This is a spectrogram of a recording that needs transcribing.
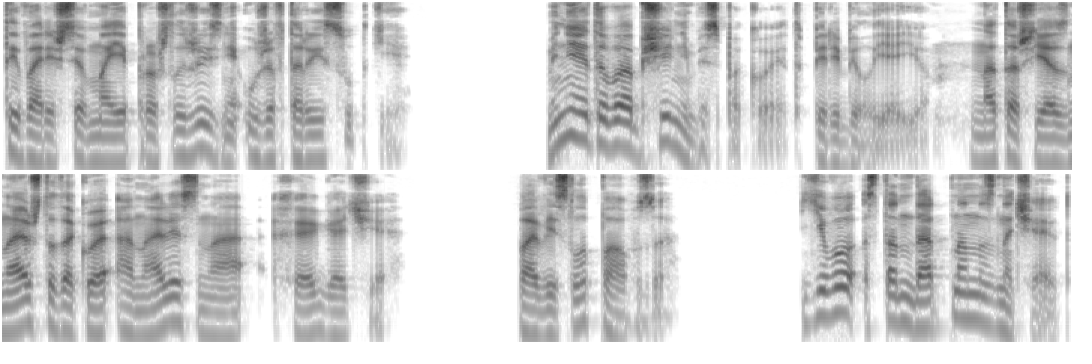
Ты варишься в моей прошлой жизни уже вторые сутки. Меня это вообще не беспокоит, — перебил я ее. Наташ, я знаю, что такое анализ на ХГЧ. Повисла пауза. Его стандартно назначают.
